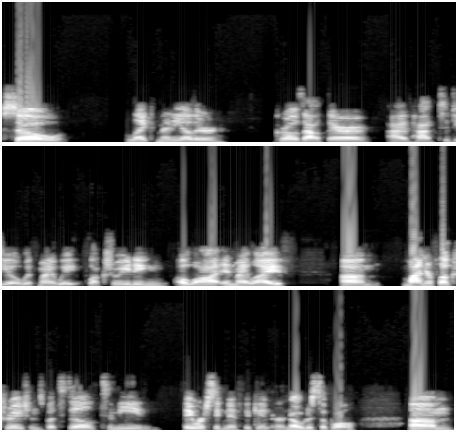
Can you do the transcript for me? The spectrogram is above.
So, like many other girls out there, I've had to deal with my weight fluctuating a lot in my life. Um, minor fluctuations, but still, to me, they were significant or noticeable. Um,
